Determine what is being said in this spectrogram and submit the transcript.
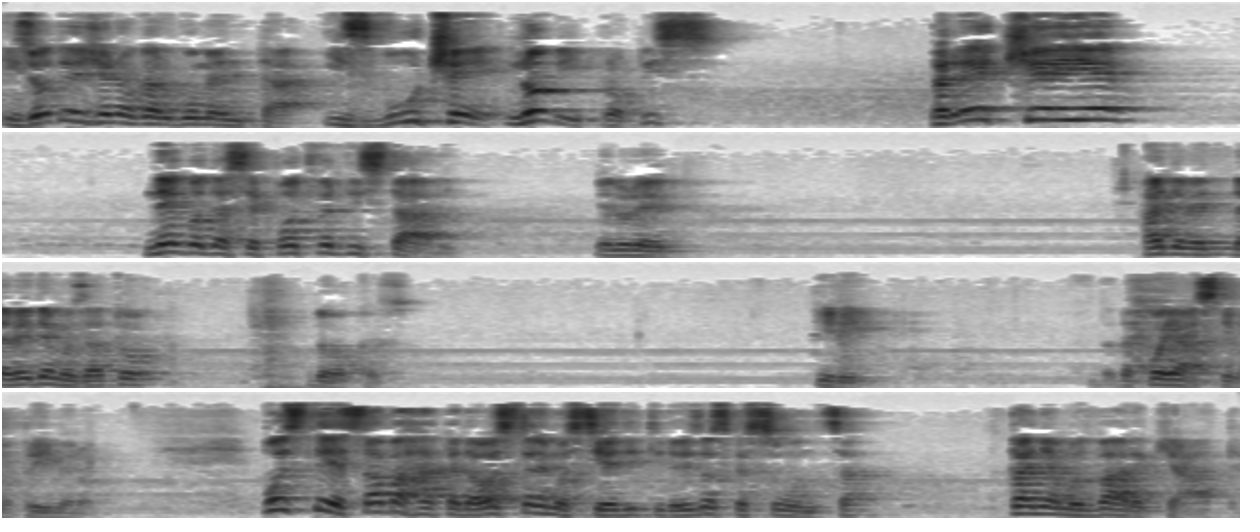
iz određenog argumenta izvuče novi propis, preče je nego da se potvrdi stari. Jel u redu? Hajde navedemo za to dokaz. Ili da, da pojasnimo primjerom. Postoje sabaha kada ostanemo sjediti do izlaska sunca, klanjamo dva rekiata,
